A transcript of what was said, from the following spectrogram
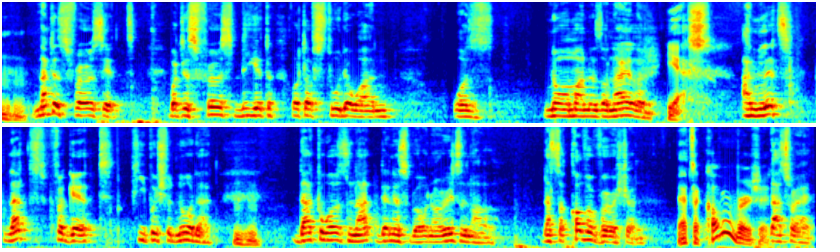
mm-hmm. not his first hit, but his first big hit out of Studio One was No Man is an Island. yes. And let's not forget, people should know that. Mm-hmm. That was not Dennis Brown original. That's a cover version. That's a cover version. That's right.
